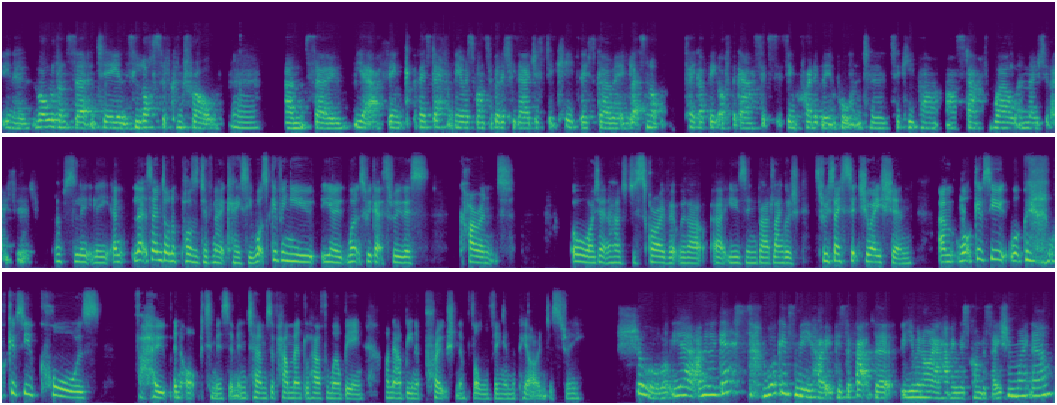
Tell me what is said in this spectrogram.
you know role of uncertainty and this loss of control. Mm. Um, so yeah, I think there's definitely a responsibility there just to keep this going. Let's not take our feet off the gas. It's it's incredibly important to to keep our, our staff well and motivated. Absolutely. And let's end on a positive note, Katie. What's giving you, you know, once we get through this current oh, I don't know how to describe it without uh, using bad language. Through say situation, um, what gives you what what gives you cause for hope and optimism in terms of how mental health and well-being are now being approached and evolving in the PR industry? Sure. Yeah. I mean, I guess what gives me hope is the fact that you and I are having this conversation right now.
